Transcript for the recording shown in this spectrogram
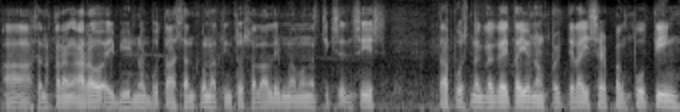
ah, sa nakarang araw ay binubutasan po natin to sa lalim ng mga chicks and sis. Tapos naglagay tayo ng fertilizer pang puting.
